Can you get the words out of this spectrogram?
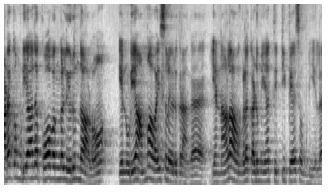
அடக்க முடியாத கோபங்கள் இருந்தாலும் என்னுடைய அம்மா வயசில் இருக்கிறாங்க. என்னால் அவங்கள கடுமையாக திட்டி பேச முடியல.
